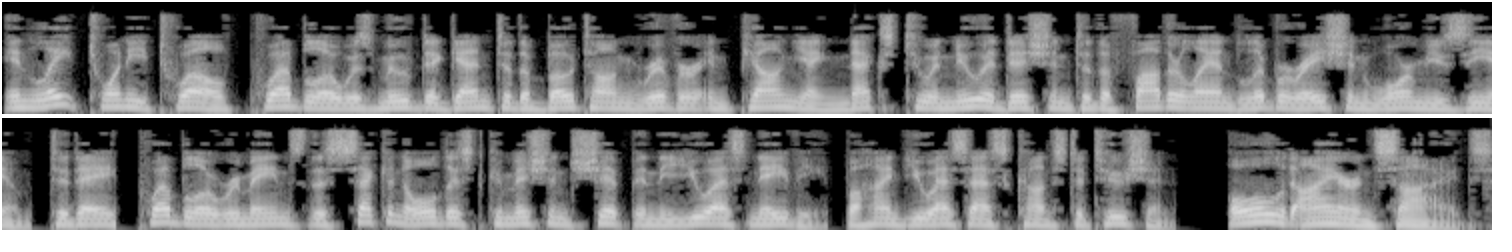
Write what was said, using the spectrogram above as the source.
In late 2012 Pueblo was moved again to the Potong River in Pyongyang next to a new addition to the Fatherland Liberation War Museum. Today, Pueblo remains the second oldest commissioned ship in the U.S. Navy, behind USS Constitution. Old Ironsides.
